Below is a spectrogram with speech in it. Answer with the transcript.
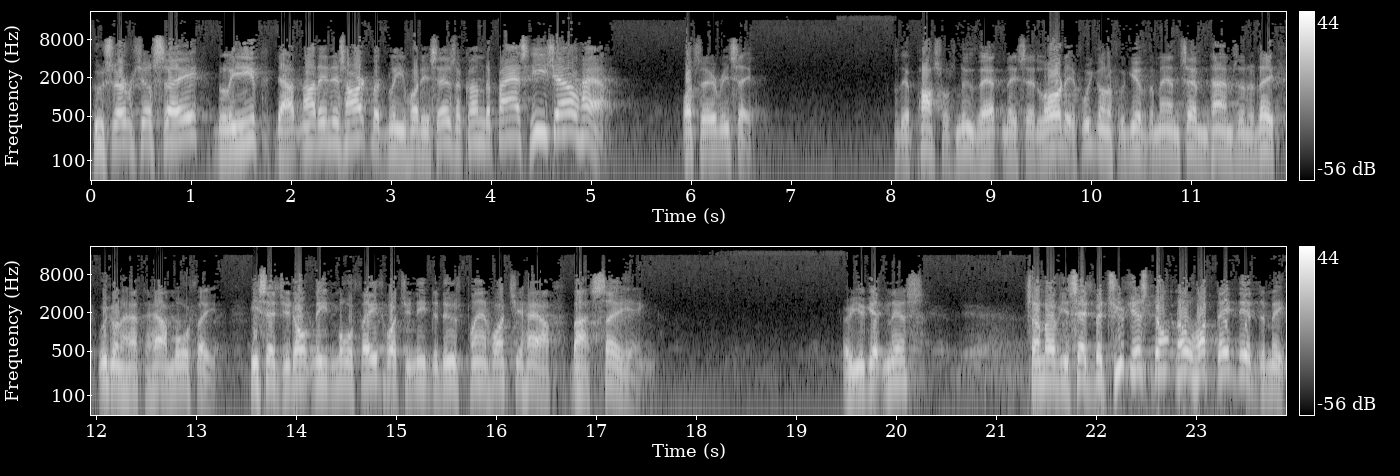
Whosoever shall say, believe, doubt not in his heart, but believe what he says will come to pass, he shall have whatsoever he saith. The apostles knew that, and they said, Lord, if we're going to forgive the man seven times in a day, we're going to have to have more faith. He said, You don't need more faith. What you need to do is plant what you have by saying. Are you getting this? Some of you said, but you just don't know what they did to me.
